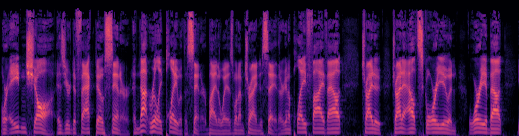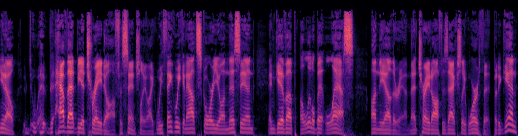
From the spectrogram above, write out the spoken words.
or Aidan Shaw as your de facto center and not really play with a center, by the way, is what I'm trying to say. They're going to play five out, try to try to outscore you and worry about, you know, have that be a trade-off essentially. Like we think we can outscore you on this end and give up a little bit less on the other end. That trade-off is actually worth it. But again,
